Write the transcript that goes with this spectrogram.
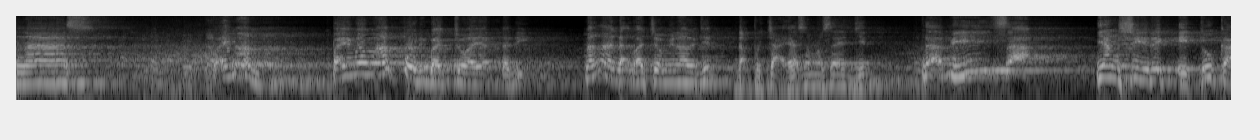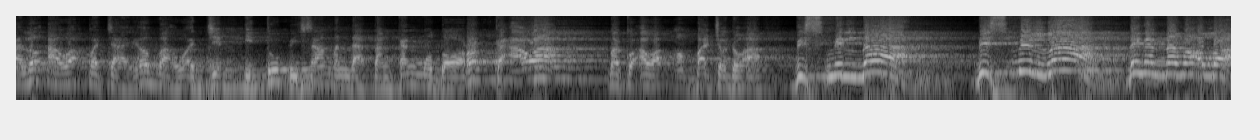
nas. Pak Imam Pak Imam apa dibaca ayat tadi? Mana tak baca minal jin? Tak percaya sama saya jin tak bisa. Yang syirik itu kalau awak percaya bahawa jin itu bisa mendatangkan mudarat ke awak. Maka awak membaca doa Bismillah Bismillah dengan nama Allah.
